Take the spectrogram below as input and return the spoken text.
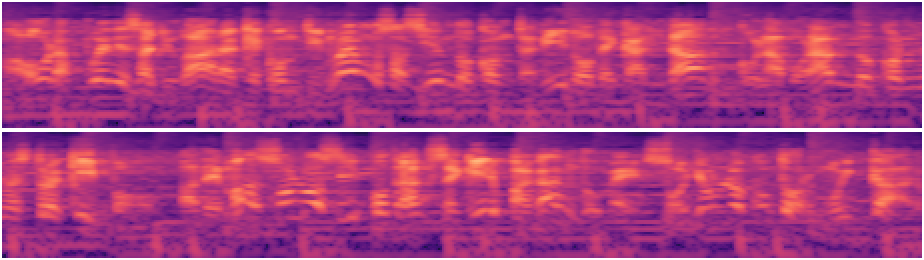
Ahora puedes ayudar a que continuemos haciendo contenido de calidad colaborando con nuestro equipo. Además, solo así podrán seguir pagándome. Soy un locutor muy caro.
